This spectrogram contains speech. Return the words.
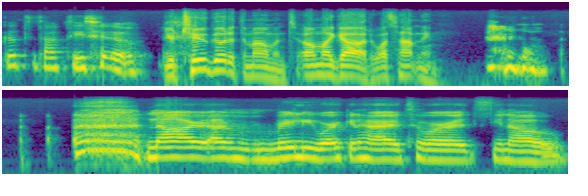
Good to talk to you too. You're too good at the moment. Oh my God, what's happening? no, I'm really working hard towards, you know,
